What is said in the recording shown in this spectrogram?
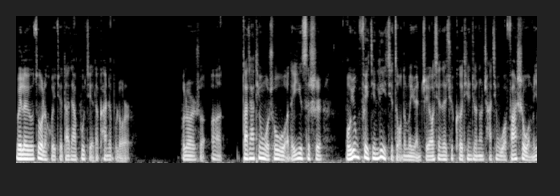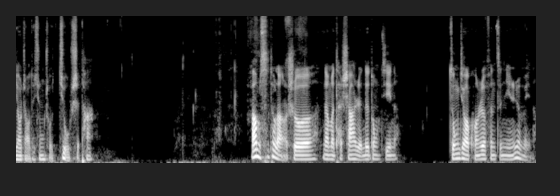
威勒又坐了回去。大家不解的看着布洛尔。布洛尔说：“呃，大家听我说，我的意思是。”不用费尽力气走那么远，只要现在去客厅就能查清。我发誓，我们要找的凶手就是他。阿姆斯特朗说：“那么他杀人的动机呢？宗教狂热分子，您认为呢？”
